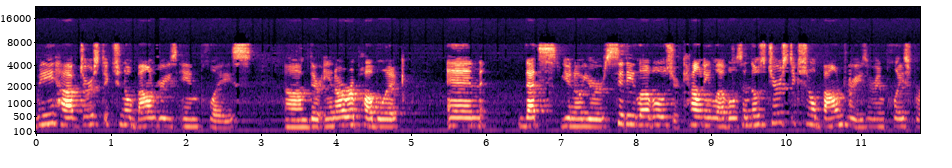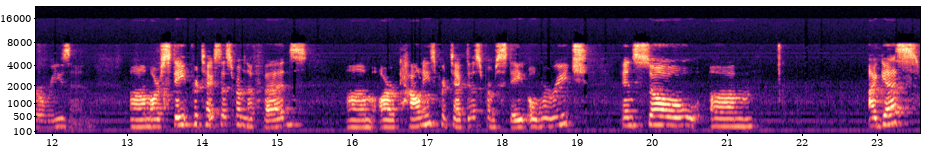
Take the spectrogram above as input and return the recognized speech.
We have jurisdictional boundaries in place. Um, they're in our republic, and that's you know your city levels, your county levels, and those jurisdictional boundaries are in place for a reason. Um, our state protects us from the feds. Um, our counties protect us from state overreach, and so um, I guess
